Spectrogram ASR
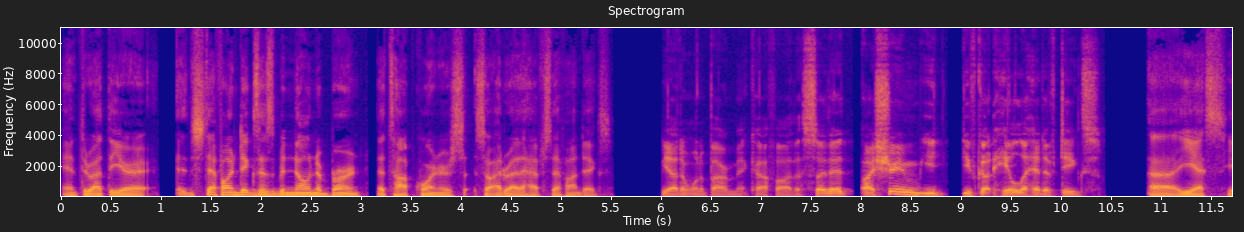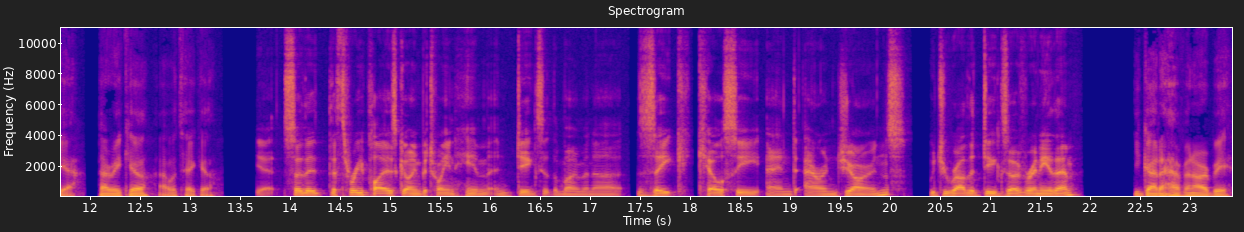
And throughout the year, Stefon Diggs has been known to burn the top corners, so I'd rather have Stefon Diggs. Yeah, I don't want to borrow Metcalf either. So I assume you you've got Hill ahead of Diggs. Uh, yes, yeah, Tyreek Hill, I would take Hill. Yeah. So the the three players going between him and Diggs at the moment are Zeke, Kelce, and Aaron Jones. Would you rather Diggs over any of them? You got to have an RB.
